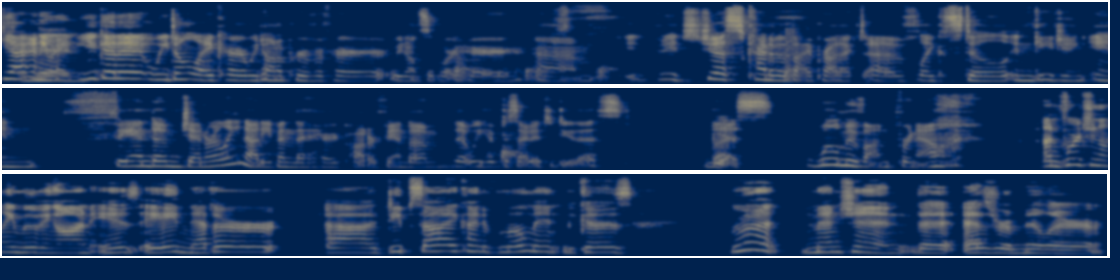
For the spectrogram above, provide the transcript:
Yeah, And anyway, then- you get it. We don't like her. We don't approve of her. We don't support her. Um, it, it's just kind of a byproduct of like still engaging in fandom generally, not even the Harry Potter fandom that we have decided to do this. But- Yes. We'll move on for now. Unfortunately, moving on is another uh, deep sigh kind of moment because we want to mention that Ezra Miller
